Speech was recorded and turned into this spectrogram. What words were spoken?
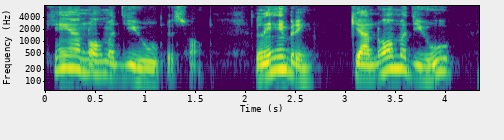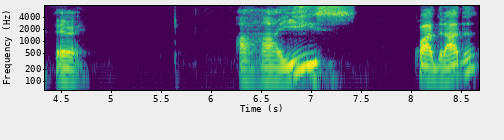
Quem é a norma de U, pessoal? Lembrem que a norma de U é a raiz quadrada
